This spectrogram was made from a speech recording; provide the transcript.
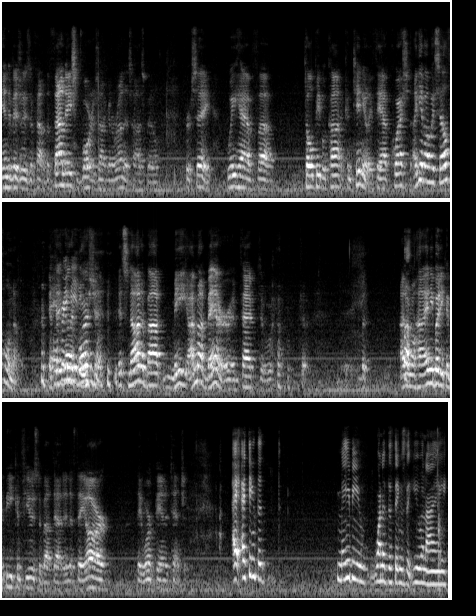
individually as a found, the foundation board is not gonna run this hospital per se. We have, uh, told people con- continually, if they have questions, I give out my cell phone number. If they've Every got a meeting. question, it's not about me, I'm not Banner, in fact, but I don't know how anybody could be confused about that, and if they are, they weren't paying attention. I, I think that maybe one of the things that you and I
